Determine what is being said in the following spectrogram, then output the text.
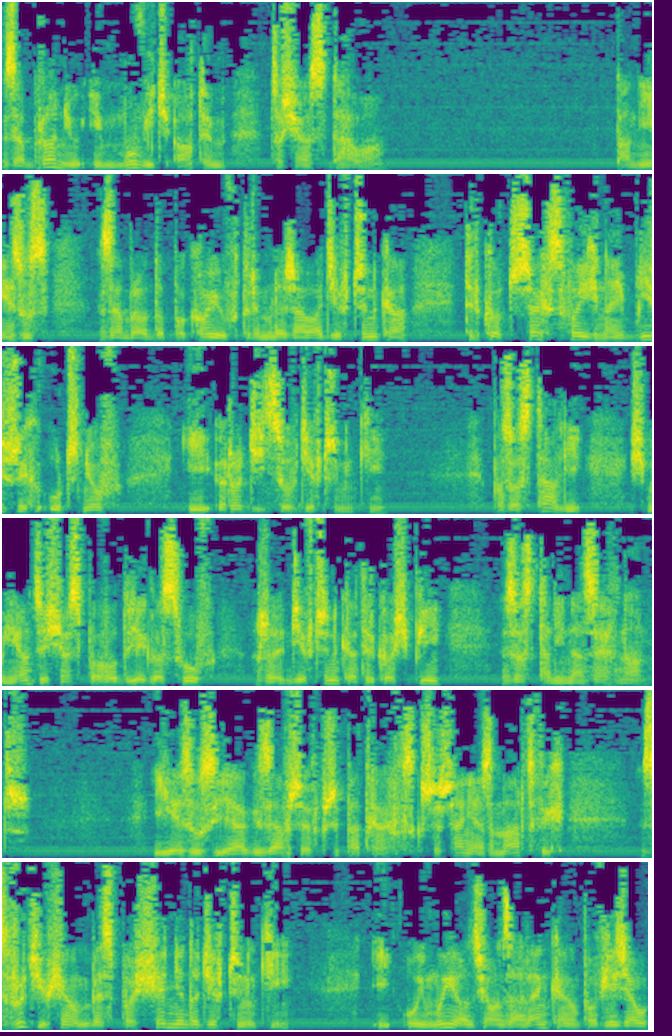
zabronił im mówić o tym, co się stało. Pan Jezus zabrał do pokoju, w którym leżała dziewczynka, tylko trzech swoich najbliższych uczniów i rodziców dziewczynki. Pozostali, śmiejący się z powodu jego słów, że dziewczynka tylko śpi, zostali na zewnątrz. Jezus, jak zawsze w przypadkach wskrzeszania z martwych, zwrócił się bezpośrednio do dziewczynki i ujmując ją za rękę powiedział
